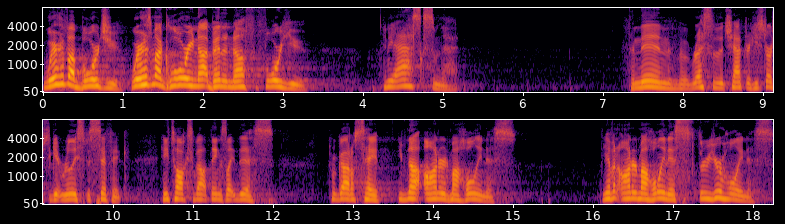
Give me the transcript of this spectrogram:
Where have I bored you? Where has my glory not been enough for you? And he asks them that. And then the rest of the chapter, he starts to get really specific. He talks about things like this, where God will say, You've not honored my holiness. You haven't honored my holiness through your holiness.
